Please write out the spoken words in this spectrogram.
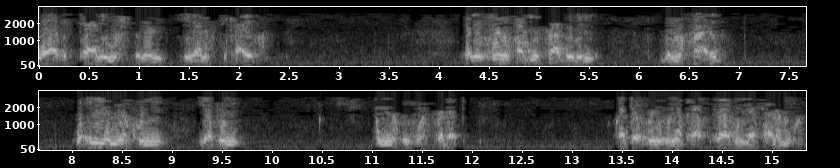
وبالتالي محسنا إلى نفسك أيضا. والإنسان قد يصاب بالمصائب وإن لم يكن يظن أنه هو السبب. قد تكون هناك أسباب لا تعلمها.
